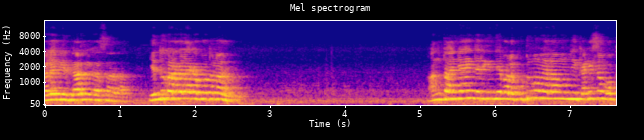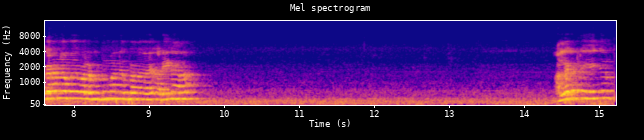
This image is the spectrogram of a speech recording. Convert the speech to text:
మళ్ళీ మీరు గాడులు కాస్తున్నారా ఎందుకు అడగలేకపోతున్నారు? అంత అన్యాయం జరిగింది వాళ్ళ కుటుంబం ఎలా ఉంది? కనీసం ఒక్కరన్నా పోయి వాళ్ళ కుటుంబాన్ని అడిగినారా? అల్లగట్ల ఏం జరుగుతుంది?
